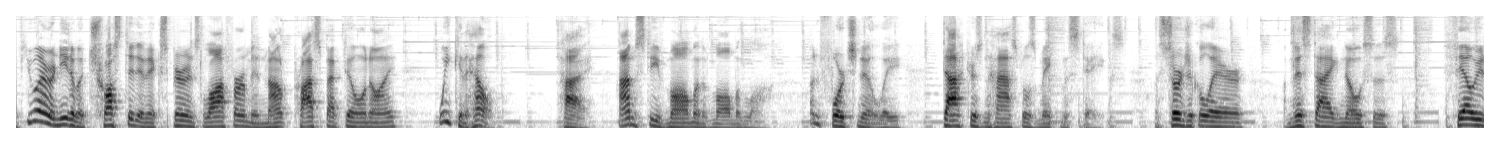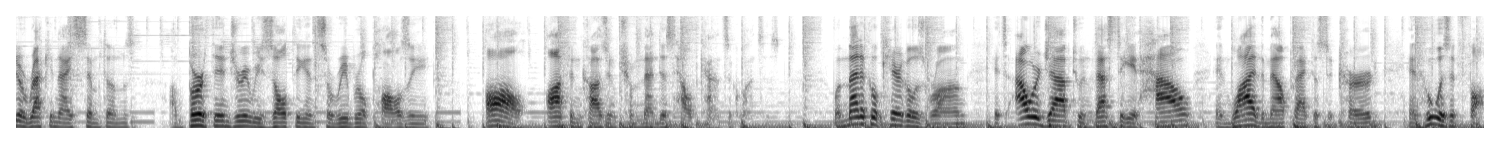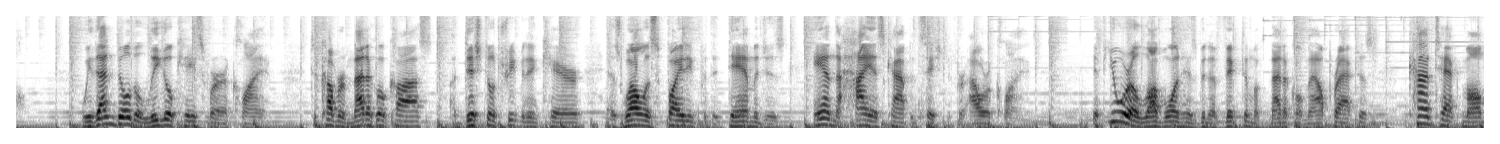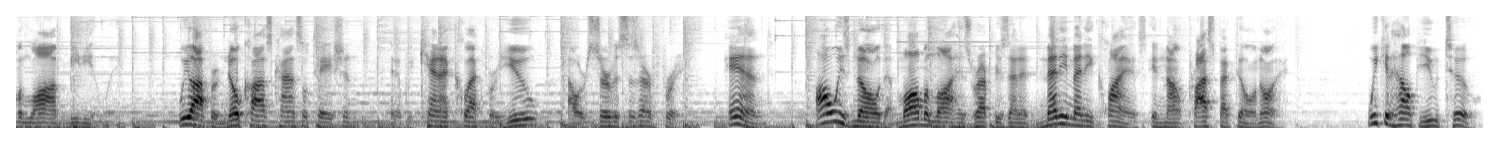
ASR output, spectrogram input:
If you are in need of a trusted and experienced law firm in Mount Prospect, Illinois, we can help. Hi, I'm Steve Malman of Malman Law. Unfortunately, doctors and hospitals make mistakes. A surgical error, a misdiagnosis, failure to recognize symptoms, a birth injury resulting in cerebral palsy, all often causing tremendous health consequences. When medical care goes wrong, it's our job to investigate how and why the malpractice occurred and who was at fault. We then build a legal case for our client to cover medical costs, additional treatment and care, as well as fighting for the damages and the highest compensation for our client. If you or a loved one has been a victim of medical malpractice, contact Malman Law immediately. We offer no cost consultation, and if we cannot collect for you, our services are free. And always know that Malman Law has represented many, many clients in Mount Prospect, Illinois. We can help you too.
